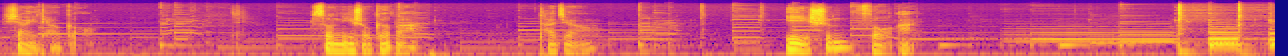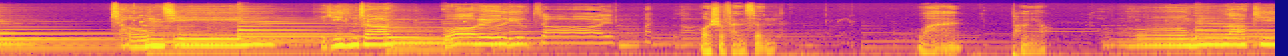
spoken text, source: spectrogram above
像一条狗。送你一首歌吧，它叫《一生所爱》。从前、现在、过去了，再不来。我是樊森，晚安，朋友。红红落叶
